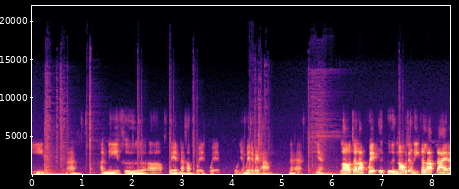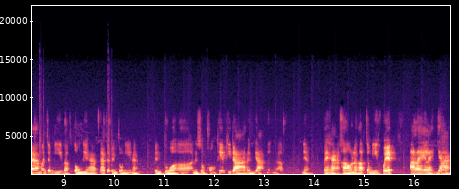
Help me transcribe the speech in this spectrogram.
นี้นะอันนี้คือเอ่อเควสนะครับเควสเควสผมยังไม่ได้ไปทำนะฮะเนี่ยเราจะรับเควสอื่นๆ นอกจากนี้ก็รับได้นะ มันจะมีแบบตรงนี้ครับน่าจะเป็นตัวนี้นะเป็นตัวเอ่อในส่วนของเทพธิดาอะไรทุกอย่างหนึ่งนะครับเนี่ยไปหาเขานะครับจะมีเควสอะไรหลายอย่าง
